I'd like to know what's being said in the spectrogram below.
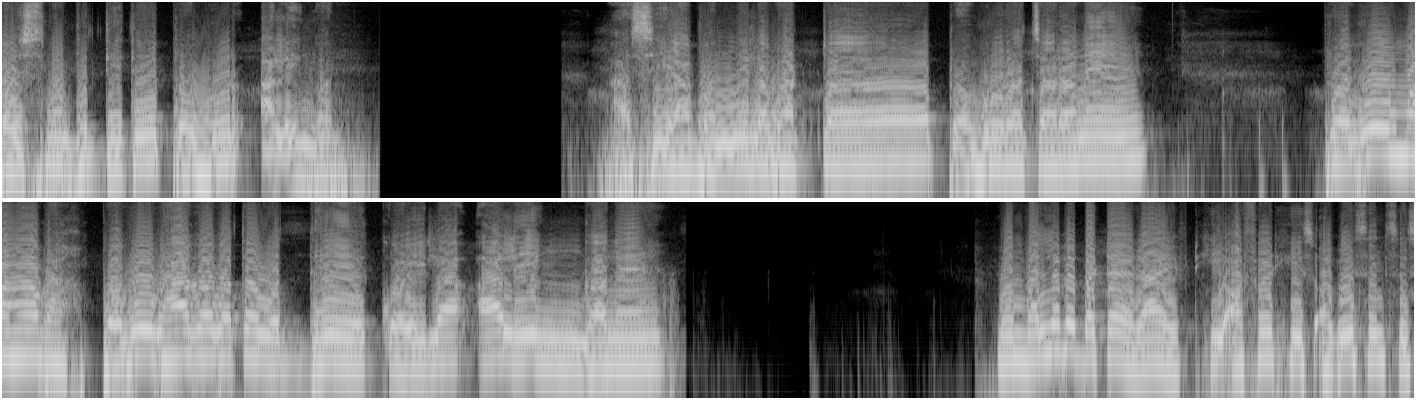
বৈষ্ণব বুদ্ধিতে প্রভুর আলিঙ্গন আসিয়া বন্দিল ভট্ট প্রভুর চরণে প্রভু মহাভা প্রভু ভাগবত বুদ্ধি কইলা আলিঙ্গনে When Vallabha Bhatta arrived, he offered his obeisances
